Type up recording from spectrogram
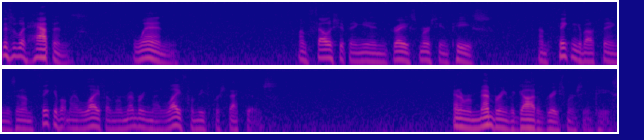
This is what happens when I'm fellowshipping in grace, mercy, and peace. I'm thinking about things and I'm thinking about my life. I'm remembering my life from these perspectives. And I'm remembering the God of grace, mercy, and peace.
